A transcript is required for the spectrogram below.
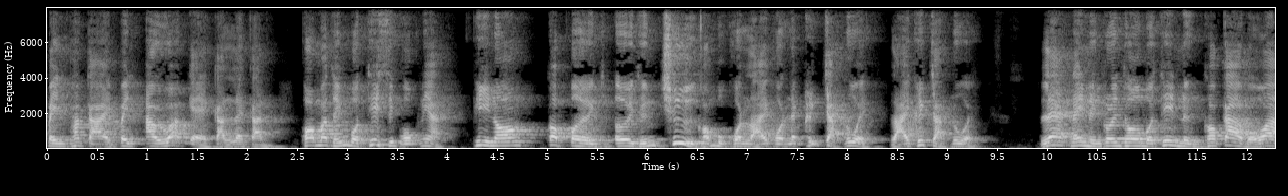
เป็นพระกายเป็นอวัยวะแก่กันและกัน พอมาถึงบทที่ 16 เนี่ย พี่น้องก็เปิดเอ่ยถึงชื่อของบุคคลหลายคนและคริสจักรด้วย หลายคริสจักรด้วย และในหนึ่งกรณีโทบทที่หนึ่งข้อเก้าบอกว่า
